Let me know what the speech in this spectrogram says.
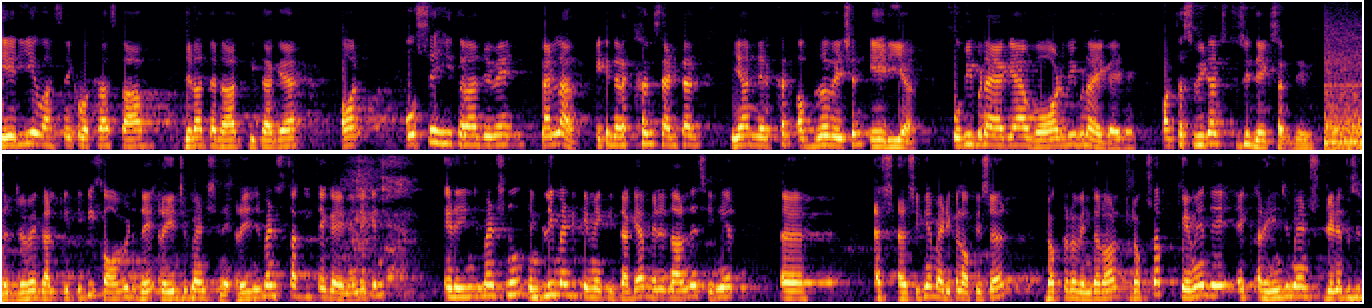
ਏਰੀਏ ਵਾਸਤੇ ਇੱਕ ਵੱਖਰਾ ਸਟਾਫ ਜਿਹੜਾ ਤਾਇਨਾਤ ਕੀਤਾ ਗਿਆ। ਔਰ ਉਸੇ ਹੀ ਤਰ੍ਹਾਂ ਜਿਵੇਂ ਪਹਿਲਾਂ ਇੱਕ ਨਿਰਖਣ ਸੈਂਟਰ ਜਾਂ ਨਿਰਖਣ ਆਬਜ਼ਰਵੇਸ਼ਨ ਏਰੀਆ ਉਹ ਵੀ ਬਣਾਇਆ ਗਿਆ ਵਾਰਡ ਵੀ ਬਣਾਏ ਗਏ ਨੇ। ਔਰ ਤਸਵੀਰਾਂ 'ਚ ਤੁਸੀਂ ਦੇਖ ਸਕਦੇ ਹੋ। ਜਿਵੇਂ ਗੱਲ ਕੀਤੀ ਕਿ ਕੋਵਿਡ ਦੇ ਅਰੇਂਜਮੈਂਟਸ ਨੇ। ਅਰੇਂਜਮੈਂਟਸ ਤਾਂ ਕੀਤੇ ਗਏ ਨੇ, ਲੇਕਿਨ ਅਰੇਂਜਮੈਂਟਸ ਨੂੰ ਇੰਪਲੀਮੈਂਟ ਕਿਵੇਂ ਕੀਤਾ ਗਿਆ? ਮੇਰੇ ਨਾਲ ਨੇ senior senior medical officer doctor Ravinder ਔਰ ਡਾਕਟਰ ਸਾਹਿਬ ਕਿਵੇਂ ਦੇ ਇੱਕ ਅਰੇਂਜਮੈਂਟਸ ਜਿਹੜੇ ਤੁਸੀਂ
